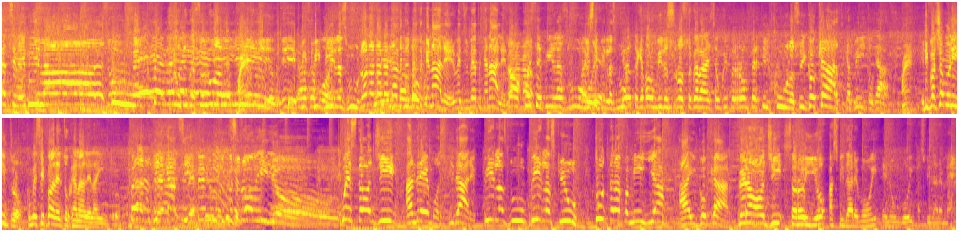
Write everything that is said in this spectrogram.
ragazzi, dei Pirla! Benvenuti in questo nuovo video! Pirla Svu. No, no, no, no, avete sbagliato canale. Avete sbagliato canale. No, questo è Pirla Svu! Questo è Pirla Svu. Oltre che fare un video sul nostro canale, siamo qui per romperti il culo sui go-kart, capito, cazzo? Rifacciamo l'intro. Come si fa nel tuo canale la intro? Ciao a tutti ragazzi e benvenuti in questo nuovo video. Quest'oggi andremo a sfidare Pirla Svu, Pirla Crew, tutta la famiglia ai go-kart. Però oggi sarò io a sfidare voi e non voi a sfidare me.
